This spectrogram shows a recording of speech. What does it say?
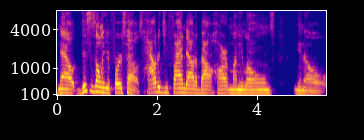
now this is only your first house. How did you find out about hard money loans? You know,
